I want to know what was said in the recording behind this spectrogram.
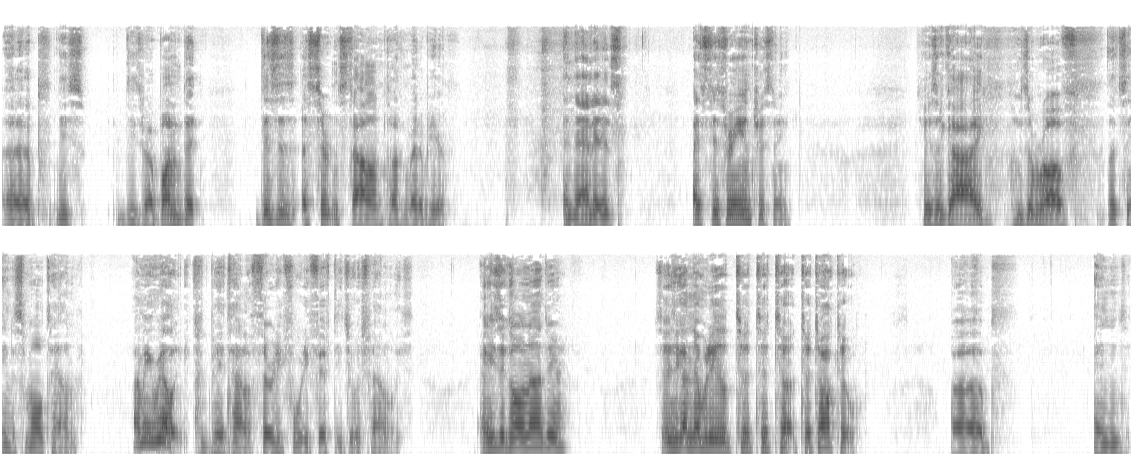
uh, these these Rabbanim that this is a certain style I'm talking about over here. And that is, it's just very interesting. Here's a guy who's a Rav, let's say in a small town. I mean, really, it could be a town of 30, 40, 50 Jewish families. And he's going out there. So he's got nobody to, to, to, to talk to. Uh, and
